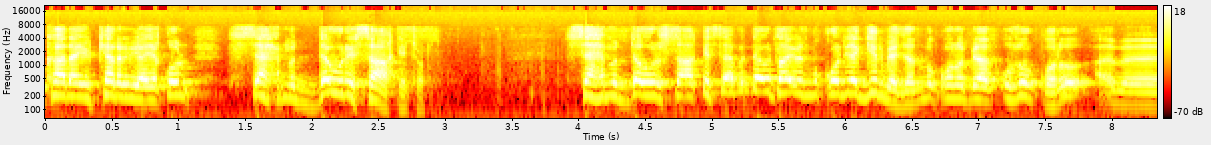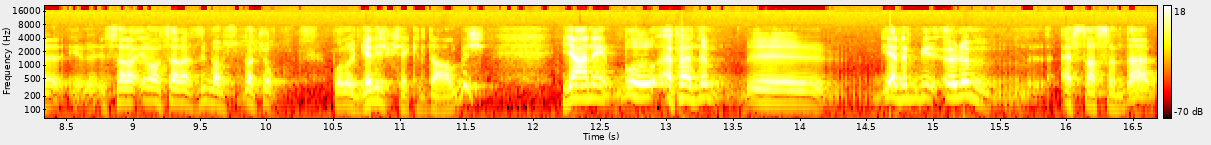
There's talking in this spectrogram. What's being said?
Kana yukerrir ya yekul sehmud devri sakitun. Sehmud devri sakit. Sehmud devri tabi biz bu konuya girmeyeceğiz. Bu konu biraz uzun konu. Ee, Sarak, İmam Saraksı İmam çok bunu geniş bir şekilde almış. Yani bu efendim e, diyelim bir ölüm esnasında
